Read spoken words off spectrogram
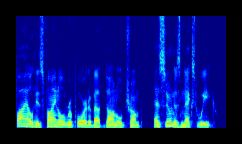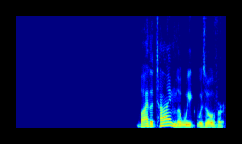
file his final report about Donald Trump as soon as next week. By the time the week was over,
